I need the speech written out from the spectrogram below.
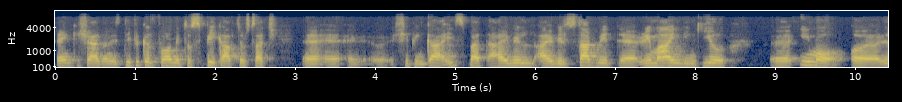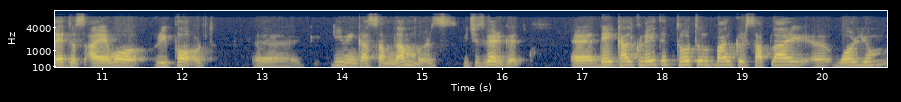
Thank you, Sadan. It's difficult for me to speak after such uh, uh, uh shipping guides, but I will I will start with uh, reminding you IMO latest IMO report giving us some numbers, which is very good. Uh, they calculated total bunker supply uh, volume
